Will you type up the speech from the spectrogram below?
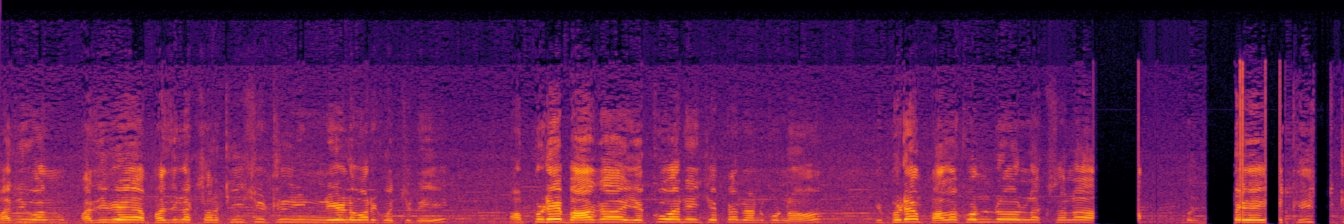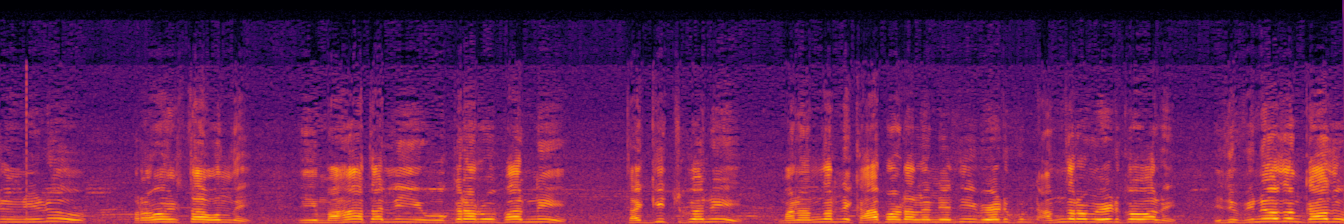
పది వం పదివే పది లక్షల క్యూసెట్లు నీళ్ళ వరకు వచ్చినాయి. అప్పుడే బాగా ఎక్కువ అని చెప్పాను అనుకున్నాం. ఇప్పుడే పదకొండు లక్షల డెబ్బై నీరు ప్రవహిస్తూ ఉంది. ఈ మహాతల్లి ఈ ఉగ్ర రూపాన్ని తగ్గించుకొని మనందరినీ కాపాడాలనేది వేడుకు అందరం వేడుకోవాలి. ఇది వినోదం కాదు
